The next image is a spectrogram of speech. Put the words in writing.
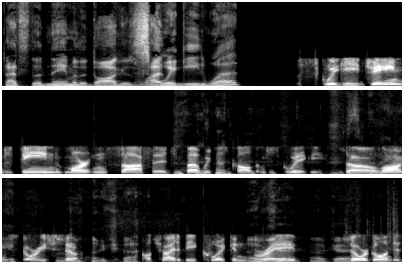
that's the name of the dog is what? Squiggy, what? Squiggy James Dean Martin sausage, but we just called him Squiggy. So, long story short, Oh. I'll try to be quick and brave. Okay. okay. So we're going to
